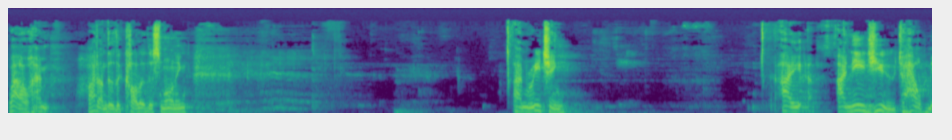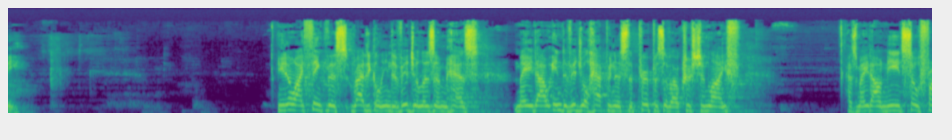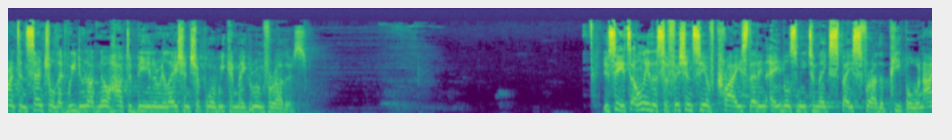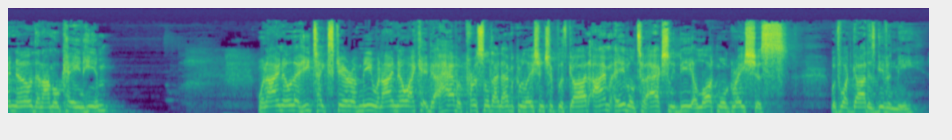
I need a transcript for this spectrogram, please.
Wow, I'm hot under the collar this morning. I'm reaching. I, I need you to help me. You know, I think this radical individualism has made our individual happiness the purpose of our Christian life, has made our needs so front and central that we do not know how to be in a relationship where we can make room for others. You see, it's only the sufficiency of Christ that enables me to make space for other people when I know that I'm okay in Him. When I know that He takes care of me, when I know I, can, I have a personal dynamic relationship with God, I'm able to actually be a lot more gracious with what God has given me.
